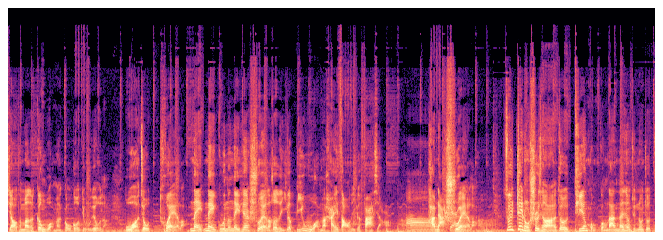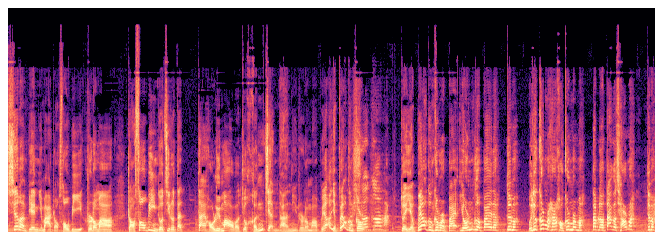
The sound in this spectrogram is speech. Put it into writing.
要他妈的跟我们狗狗丢丢的，我就退了。那那姑娘那天睡了，喝的一个比我们还早的一个发小，啊，他们俩睡了。所以这种事情啊，就提醒广广大的男性群众，就千万别你妈找骚逼，知道吗？找骚逼你就记着戴戴好绿帽子，就很简单，你知道吗？不要也不要跟哥们儿哥们儿，对，也不要跟哥们儿掰，有什么可掰的，对吗？我觉得哥们儿还是好哥们儿嘛，大不了搭个桥嘛，对吧？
